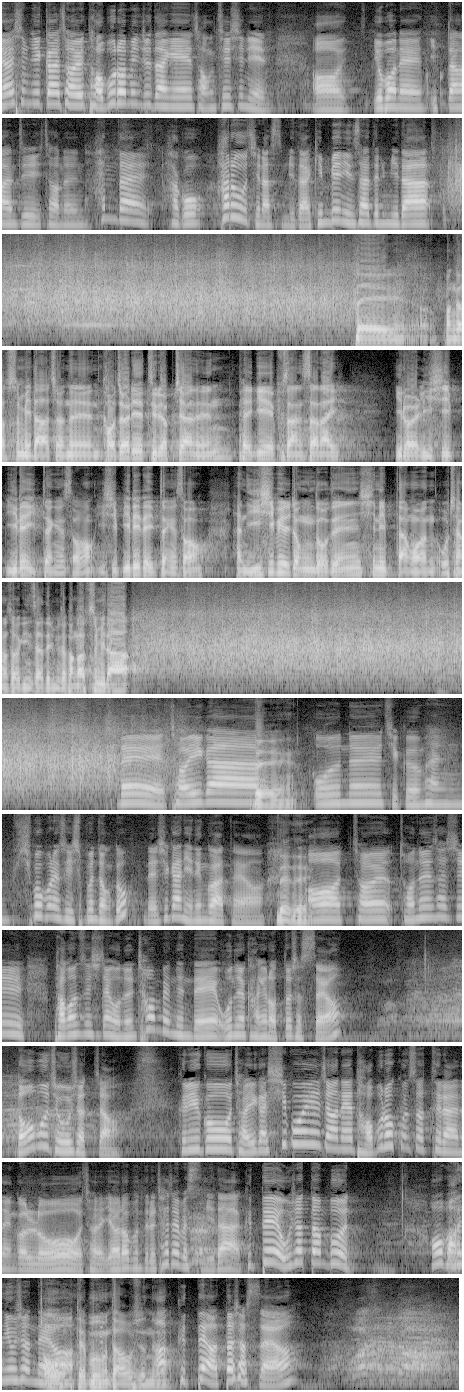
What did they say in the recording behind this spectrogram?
안녕하십니까. 저희 더불어민주당의 정치 신인. 어, 이번에 입당한 지 저는 한 달 하고 하루 지났습니다. 김빈 인사드립니다. 네, 어, 반갑습니다. 저는 거절이 두렵지 않은 패기의 부산 사나이 1월 21일에 입당해서 21일에 입당해서 한 20일 정도 된 신입 당원 오창석 인사드립니다. 반갑습니다. 네, 저희가 네, 오늘 지금 한 15분에서 20분 정도 네, 시간이 있는 것 같아요. 네, 네. 어, 저 저는 사실 박원순 시장 오늘 처음 뵀는데 오늘 강연 어떠셨어요? 너무 좋으셨죠? 그리고 저희가 15일 전에 더불어 콘서트라는 걸로 저 여러분들을 찾아뵀습니다. 그때 오셨던 분, 어 많이 오셨네요. 오, 대부분 다 오셨네요. 아, 그때 어떠셨어요?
